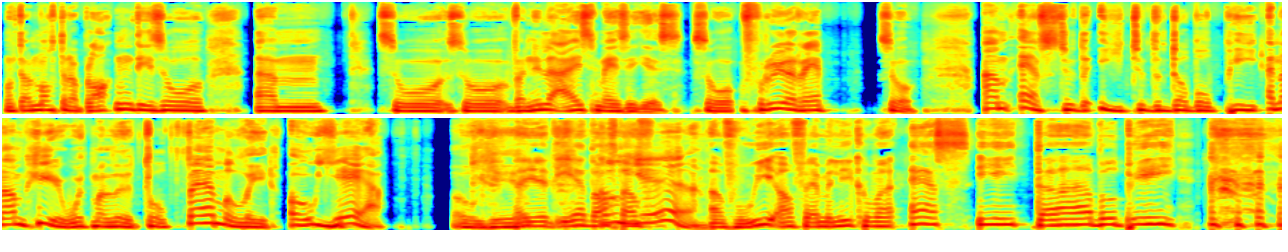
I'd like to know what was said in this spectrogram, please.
Und dann macht er eine Platten, die so, ähm, so, so Vanille-Eis-mäßig ist. So früher Rap. So, I'm S to the E to the double P and I'm here with my little family. Oh yeah. Oh yeah. Ich hätte eher gedacht oh auf, yeah. auf We Are Family kommen S-E-Double-P.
